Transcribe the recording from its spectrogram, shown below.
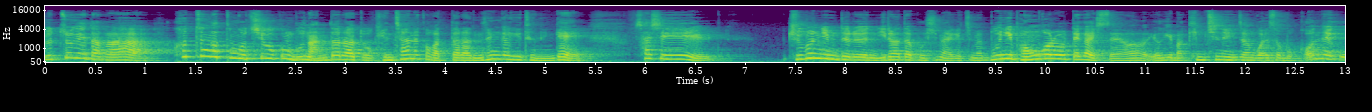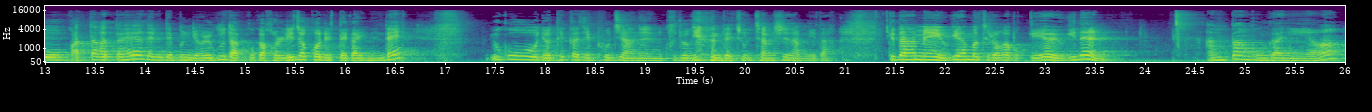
이쪽에다가 커튼 같은 거 치고 꼭 문 안 달아도 괜찮을 것 같다라는 생각이 드는 게 사실 주부님들은 일하다 보시면 알겠지만 문이 번거로울 때가 있어요. 여기 막 김치 냉장고에서 뭐 꺼내고 왔다 갔다 해야 되는데 문 열고 닫고가 걸리적거릴 때가 있는데 요거 여태까지 보지 않은 구조긴 한데 좀 잠시납니다. 그 다음에 여기 한번 들어가 볼게요. 여기는 안방 공간이에요.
